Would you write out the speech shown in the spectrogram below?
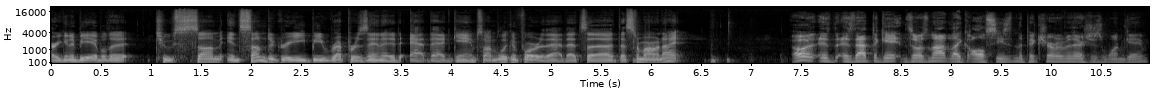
are going to be able to to some in some degree be represented at that game. So I'm looking forward to that. That's uh that's tomorrow night. Oh, is, is that the game? So it's not like all season. The picture of him in there. It's just one game.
